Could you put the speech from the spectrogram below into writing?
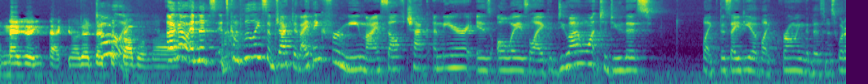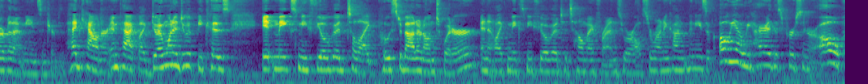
measure impact. You know, that, that's totally. the problem. Uh, oh no, and that's it's completely subjective. I think for me, my self check, Amir, is always like, do I want to do this? Like this idea of like growing the business, whatever that means in terms of headcount or impact. Like, do I want to do it because it makes me feel good to like post about it on Twitter and it like makes me feel good to tell my friends who are also running companies of oh yeah we hired this person or oh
